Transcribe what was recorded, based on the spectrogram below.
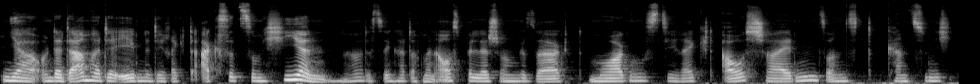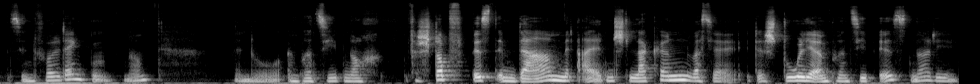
ja, und der Darm hat ja eben eine direkte Achse zum Hirn. Ne? Deswegen hat auch mein Ausbilder schon gesagt, morgens direkt ausscheiden, sonst kannst du nicht sinnvoll denken. Ne? Wenn du im Prinzip noch verstopft bist im Darm mit alten Schlacken, was ja der Stuhl ja im Prinzip ist, ne? die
